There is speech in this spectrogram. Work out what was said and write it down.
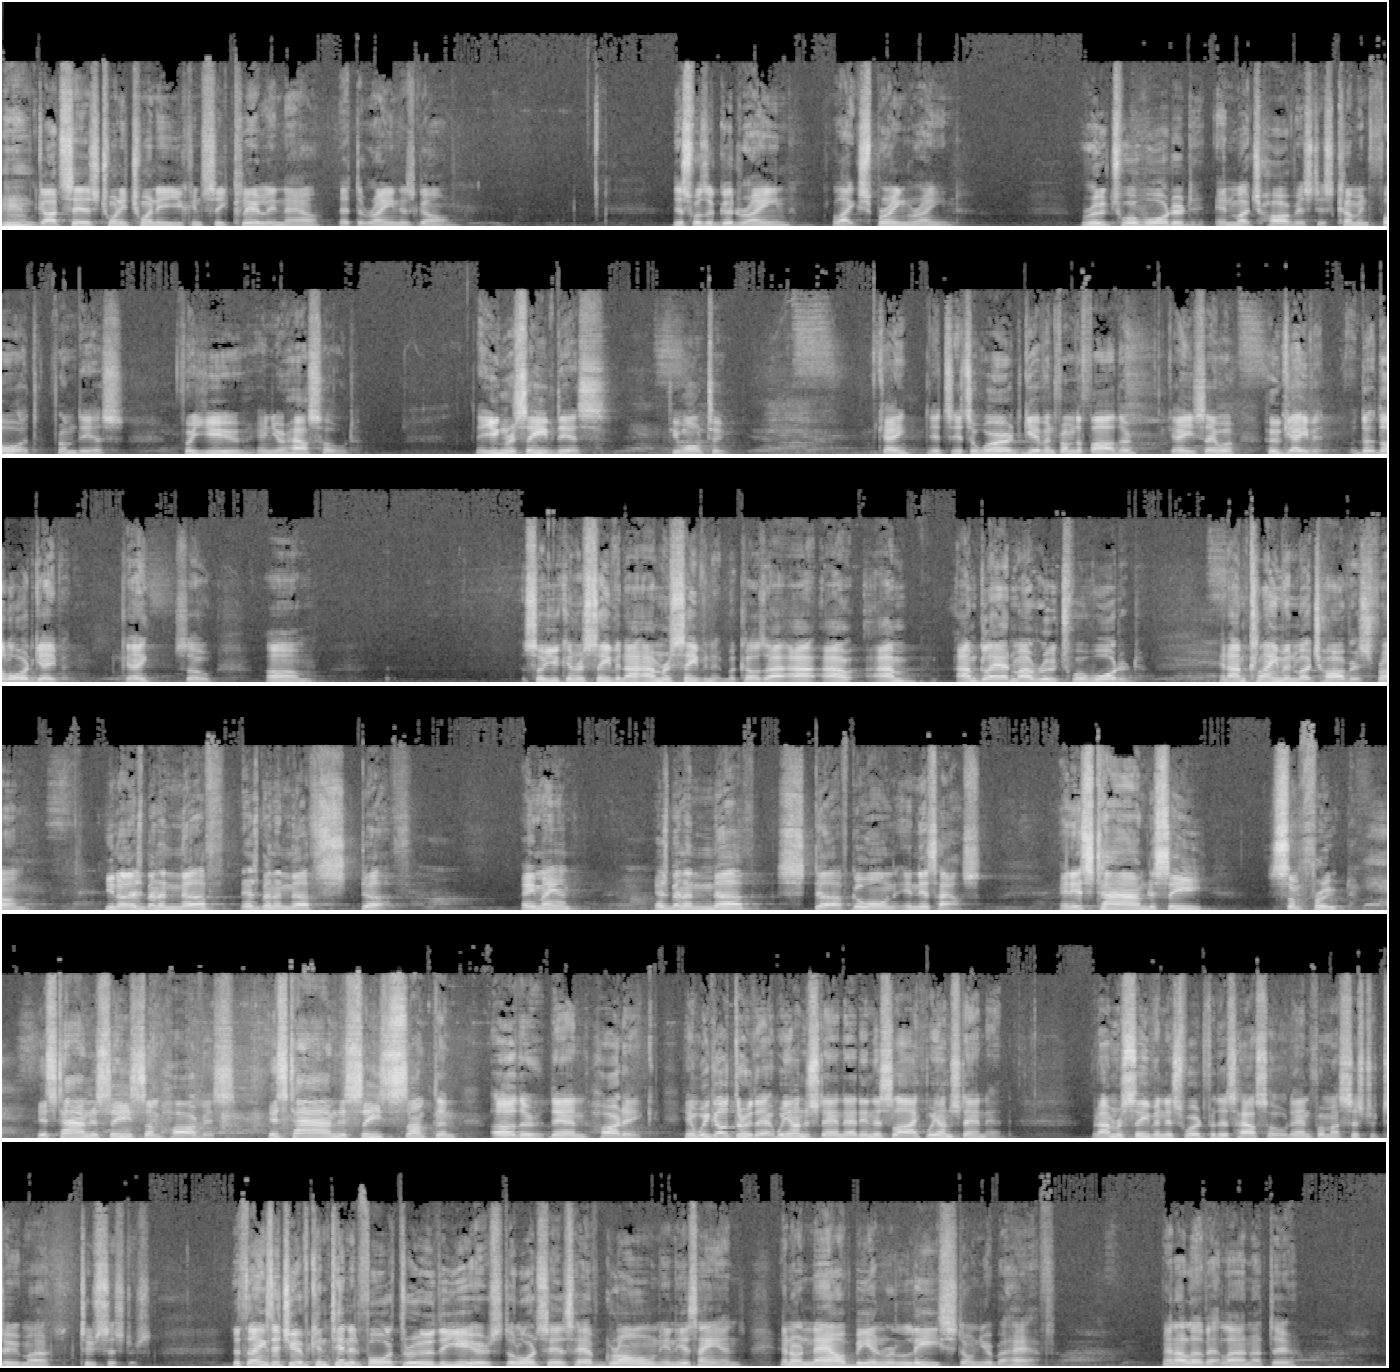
God says 2020, you can see clearly now that the rain is gone. This was a good rain, like spring rain. Roots were watered, and much harvest is coming forth from this for you and your household. Now, you can receive this if you want to. Okay? It's, it's a word given from the Father. Okay? You say, well, who gave it? The, the Lord gave it. Okay? So, um, so you can receive it. I, am receiving it because I, I, I, I'm, I'm glad my roots were watered. And I'm claiming much harvest from, you know, there's been enough, there's been enough stuff. Amen? There's been enough stuff go on in this house. And it's time to see some fruit. It's time to see some harvest. It's time to see something other than heartache. And we go through that. We understand that in this life. We understand that. But I'm receiving this word for this household and for my sister too, my two sisters. The things that you have contended for through the years, the Lord says, have grown in His hand and are now being released on your behalf. And I love that line right there.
